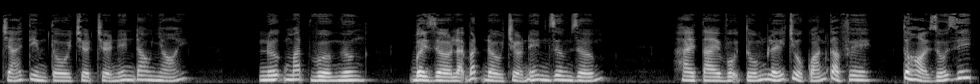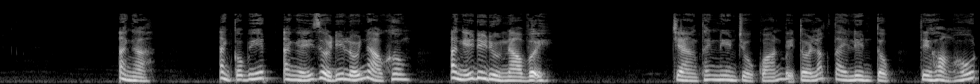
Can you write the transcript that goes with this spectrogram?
Trái tim tôi chợt trở nên đau nhói. Nước mắt vừa ngưng, bây giờ lại bắt đầu trở nên rơm rớm. Hai tay vội túm lấy chủ quán cà phê. Tôi hỏi dối rít Anh à, anh có biết anh ấy rời đi lối nào không? Anh ấy đi đường nào vậy? Chàng thanh niên chủ quán bị tôi lắc tay liên tục thì hoảng hốt.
